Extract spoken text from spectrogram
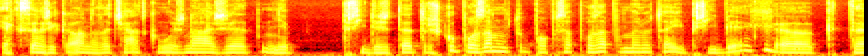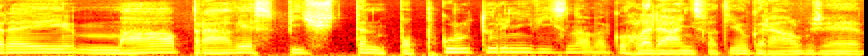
jak jsem říkal na začátku, možná, že mě přijde, že to je trošku pozapomenutý příběh, mm. který má právě spíš ten popkulturní význam, jako hledání svatého grálu, že je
